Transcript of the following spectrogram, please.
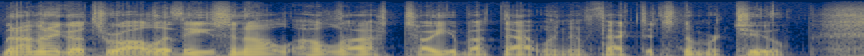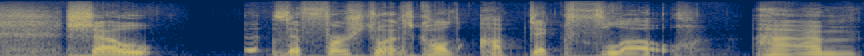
But I'm going to go through all of these, and I'll, I'll uh, tell you about that one. In fact, it's number two. So the first one's called Optic Flow. Um,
